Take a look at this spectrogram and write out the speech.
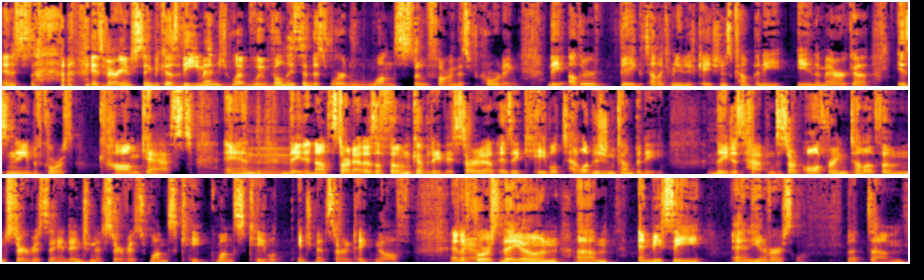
And it's it's very interesting because the men- we've only said this word once so far in this recording. The other big telecommunications company in America is named, of course, Comcast. And they did not start out as a phone company. They started out as a cable television company. They just happened to start offering telephone service and internet service once ca- once cable internet started taking off. And of Yeah. course, they own um, NBC and Universal. But um,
